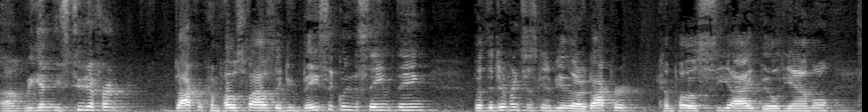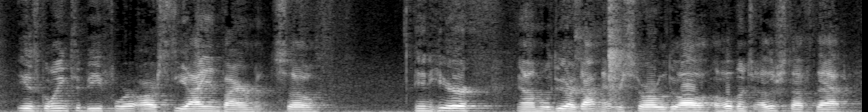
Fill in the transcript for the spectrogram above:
um, we get these two different Docker Compose files. They do basically the same thing, but the difference is going to be that our Docker Compose CI build YAML is going to be for our CI environment. So in here, um, we'll do our .NET Restore. We'll do all, a whole bunch of other stuff that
